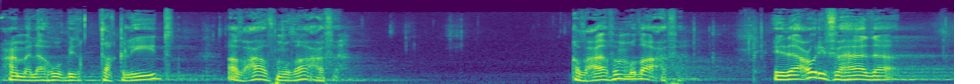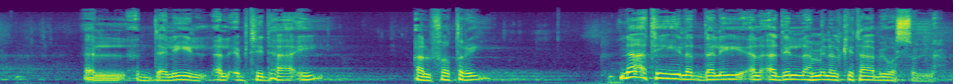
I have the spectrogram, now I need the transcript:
عمله بالتقليد أضعاف مضاعفة أضعاف مضاعفة. إذا عرف هذا الدليل الابتدائي الفطري نأتي إلى الدليل الأدلة من الكتاب والسنة.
